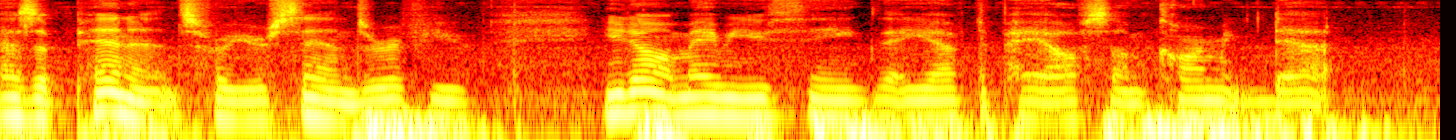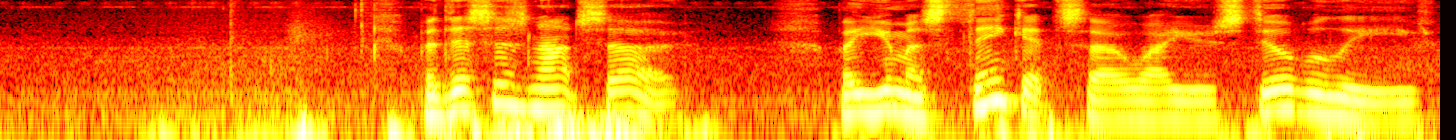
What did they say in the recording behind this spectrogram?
as a penance for your sins. Or if you, you don't, maybe you think that you have to pay off some karmic debt. But this is not so. But you must think it so while you still believe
